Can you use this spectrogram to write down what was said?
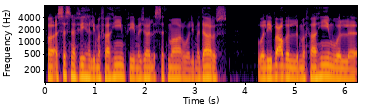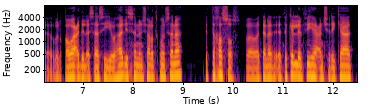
فأسسنا فيها لمفاهيم في مجال الاستثمار ولمدارس ولبعض المفاهيم وال- والقواعد الأساسية. وهذه السنة إن شاء الله تكون سنة في التخصص. فنتكلم فيها عن شركات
